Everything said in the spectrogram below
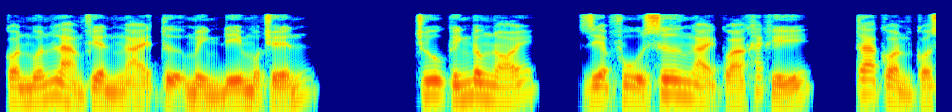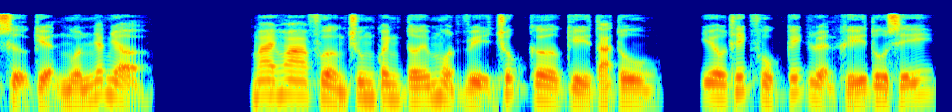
còn muốn làm phiền ngài tự mình đi một chuyến chu kính đông nói, diệp phù sư ngài quá k h á c h khí, ta còn có sự kiện muốn nhắc nhở. Mai hoa phường chung quanh tới một vị trúc cơ kỳ tà tu, yêu thích phục kích luyện khí tu sĩ.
